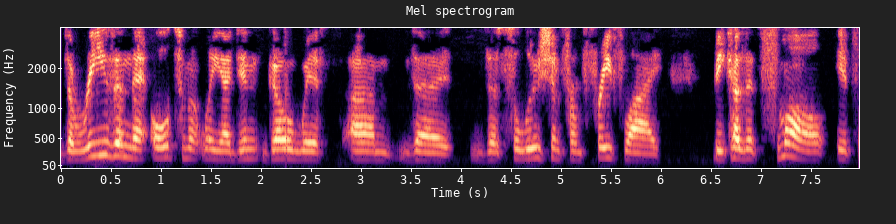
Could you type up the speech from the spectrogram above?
The reason that ultimately I didn't go with um, the the solution from FreeFly because it's small, it's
